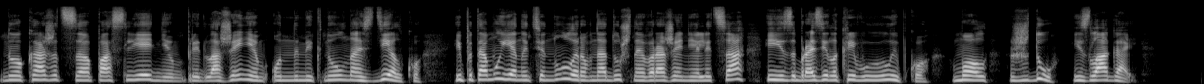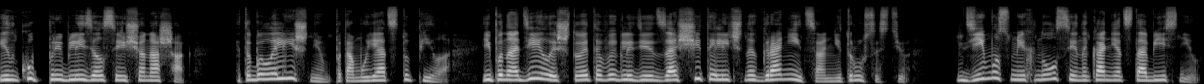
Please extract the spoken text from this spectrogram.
но, кажется, последним предложением он намекнул на сделку, и потому я натянула равнодушное выражение лица и изобразила кривую улыбку, мол, жду, излагай. Инкуб приблизился еще на шаг. Это было лишним, потому я отступила, и понадеялась, что это выглядит защитой личных границ, а не трусостью. Дим усмехнулся и наконец-то объяснил.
